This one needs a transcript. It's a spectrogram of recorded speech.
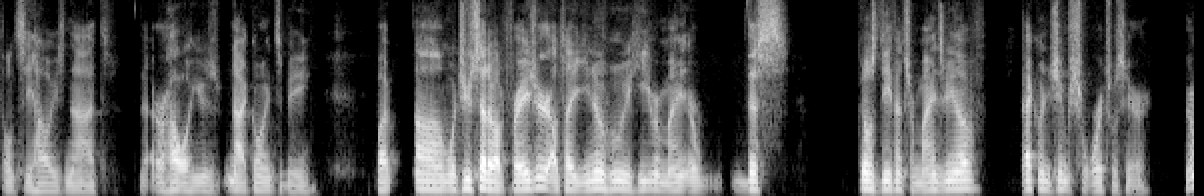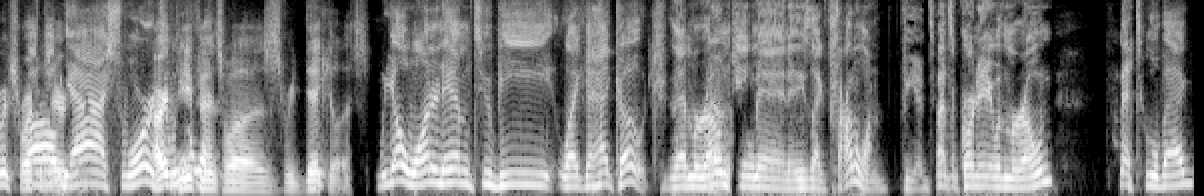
don't see how he's not, or how he was not going to be. But um, what you said about Frazier, I'll tell you. You know who he remind or this Bills defense reminds me of back when Jim Schwartz was here. Remember when Schwartz was Oh here? yeah, Schwartz. Our we all- defense was ridiculous. we all wanted him to be like the head coach. Then Marrone came in and he's like, I don't want to be a defensive coordinator with Marrone. That tool bag.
